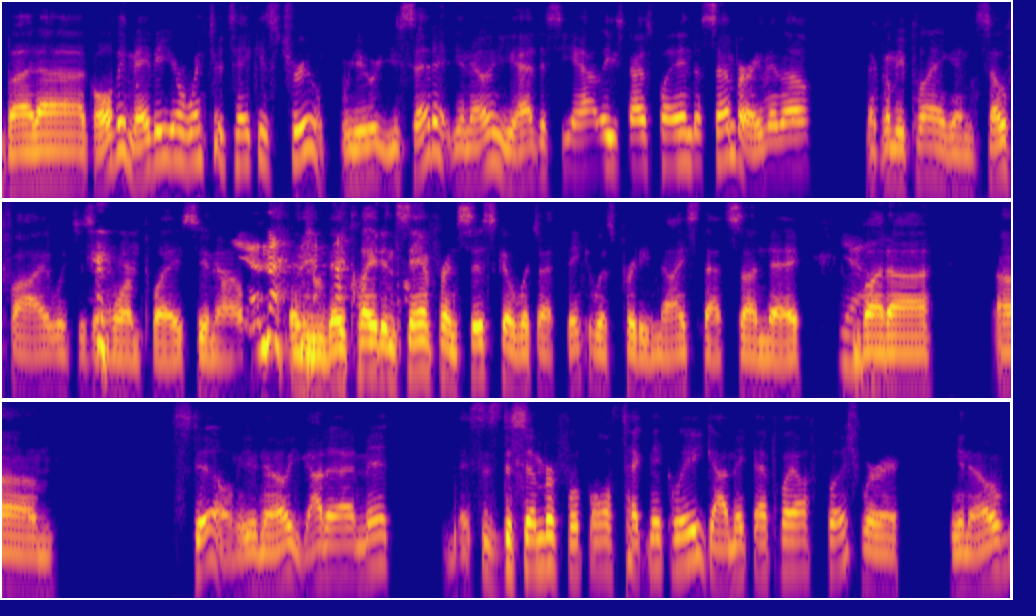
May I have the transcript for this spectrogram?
But uh Colby, maybe your winter take is true. You you said it, you know, you had to see how these guys play in December, even though they're going to be playing in SoFi, which is a warm place, you know. Yeah, and they played in San Francisco, which I think was pretty nice that Sunday. Yeah. But uh um, still, you know, you got to admit this is December football. Technically, got to make that playoff push where you know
